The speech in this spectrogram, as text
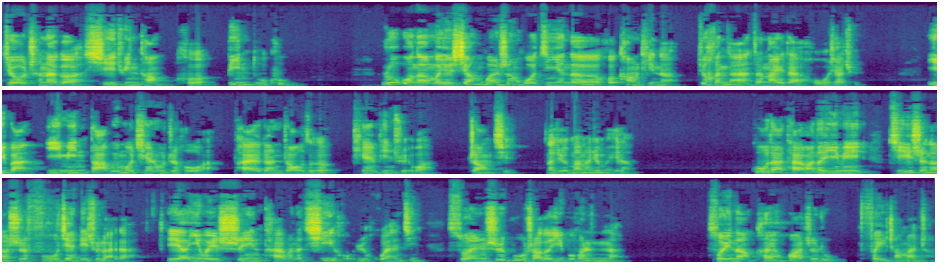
就成了个细菌汤和病毒库。如果呢没有相关生活经验的和抗体呢，就很难在那一带活下去。一般移民大规模迁入之后啊，排干沼泽、填平水洼、瘴气，那就慢慢就没了。古代台湾的移民，即使呢是福建地区来的，也要因为适应台湾的气候与环境，损失不少的一部分人呢。所以呢，开化之路非常漫长。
